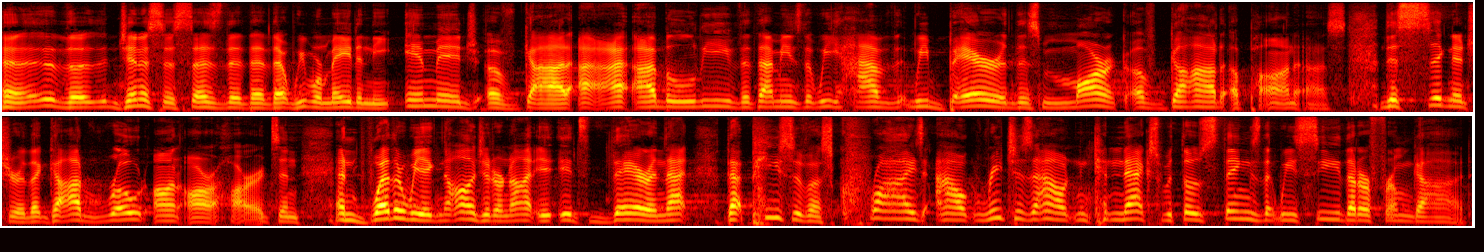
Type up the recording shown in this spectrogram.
Uh, the Genesis says that, that, that we were made in the image of God. I, I, I believe that that means that we have, we bear this mark of God upon us, this signature that God wrote on our hearts. And, and whether we acknowledge it or not, it, it's there. And that, that piece of us cries out, reaches out, and connects with those things that we see that are from God.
